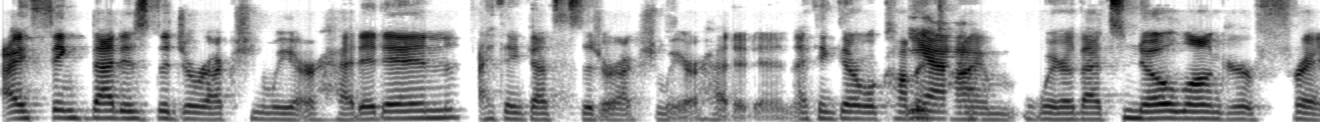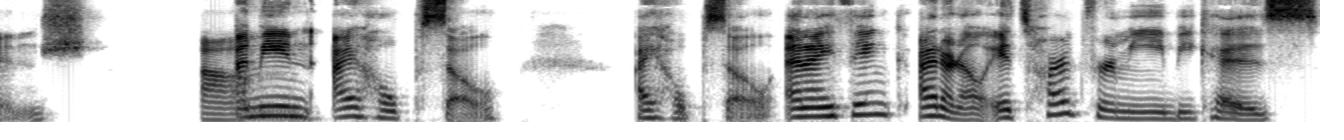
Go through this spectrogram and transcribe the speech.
I think that is the direction we are headed in. I think that's the direction we are headed in. I think there will come Yeah. a time where that's no longer fringe. Um, I mean, I hope so. I hope so. And I think, I don't know, it's hard for me because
